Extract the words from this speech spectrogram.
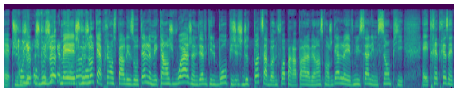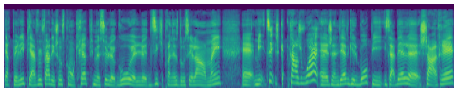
euh, je, vous jure, je vous jure, mais je vous jure qu'après on se parle des hôtels, mais quand je vois Geneviève Guilbeault, puis je, doute pas de sa bonne foi par rapport à la violence conjugale, elle est venue ici à l'émission, puis elle est très très interpellée, puis elle veut faire des choses concrètes, puis M. Legault elle le dit qu'il prenait ce dossier-là en main. Euh, mais tu sais, quand je vois euh, Geneviève Guilbeault puis Isabelle Charret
